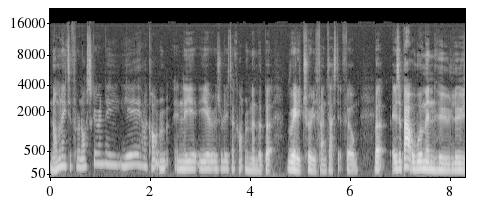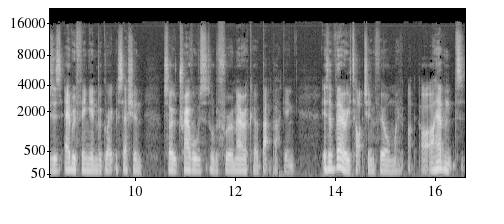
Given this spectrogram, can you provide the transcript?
nominated for an Oscar in the year. I can't rem- in the year it was released. I can't remember, but really, truly fantastic film. But it was about a woman who loses everything in the Great Recession so travels sort of through America backpacking. It's a very touching film. I, I, I haven't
